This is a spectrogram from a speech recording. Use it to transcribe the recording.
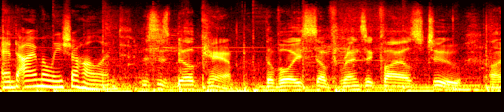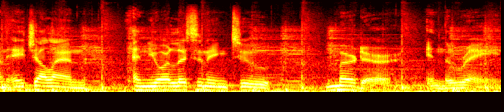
and I'm Alicia Holland. This is Bill Camp, the voice of Forensic Files 2 on HLN, and you're listening to Murder in the Rain.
